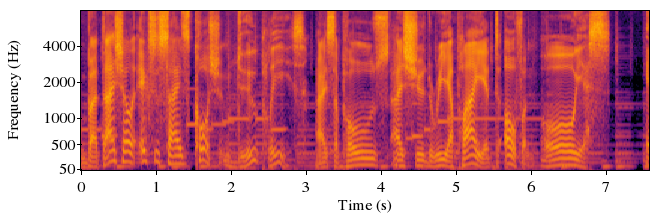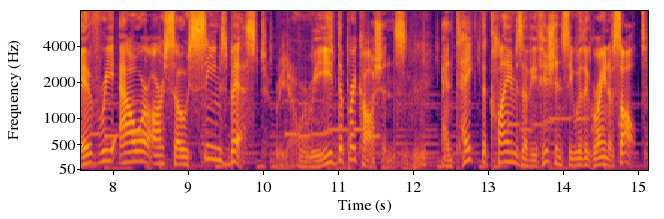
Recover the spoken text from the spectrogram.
but I shall exercise caution. Do please. I suppose I should reapply it often. Oh, yes. Every hour or so seems best. Read the precautions mm-hmm. and take the claims of efficiency with a grain of salt.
